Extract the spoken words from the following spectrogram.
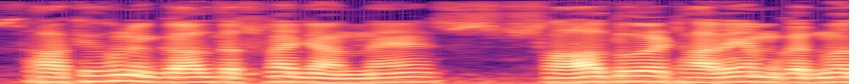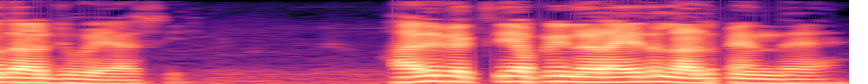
ਸਾਥੀ ਤੁਹਾਨੂੰ ਇੱਕ ਗੱਲ ਦੱਸਣਾ ਚਾਹੁੰਦਾ ਹੈ। ਸਾਲ 2018 ਵਿੱਚ ਮੁਕੱਦਮਾ ਦਰਜ ਹੋਇਆ ਸੀ। ਹਰ ਵਿਅਕਤੀ ਆਪਣੀ ਲੜਾਈ ਤਾਂ ਲੜ ਪੈਂਦਾ ਹੈ।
